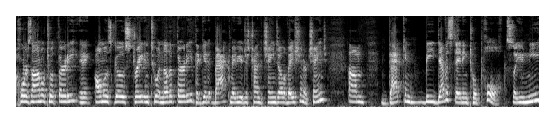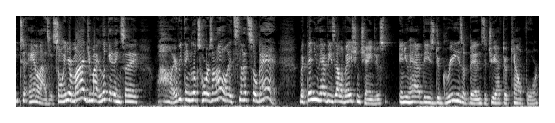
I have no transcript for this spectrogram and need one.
horizontal to a 30 and it almost goes straight into another 30 to get it back maybe you're just trying to change elevation or change um, that can be devastating to a pull. So you need to analyze it. So in your mind you might look at it and say wow everything looks horizontal. It's not so bad. But then you have these elevation changes and you have these degrees of bends that you have to account for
